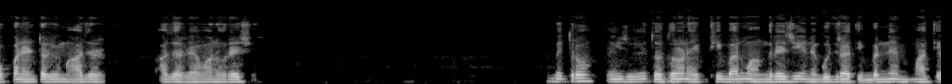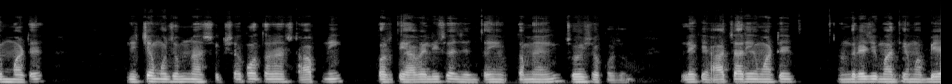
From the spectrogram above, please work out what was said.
ઓપન ઇન્ટરવ્યુમાં હાજર હાજર રહેવાનું રહેશે. મિત્રો, અહીં જોઈએ તો ધોરણ એક થી બારમાં અંગ્રેજી અને ગુજરાતી બંને માધ્યમ માટે નીચે મુજબના શિક્ષકો તથા સ્ટાફની ભરતી આવેલી છે, જે તમે અહીં જોઈ શકો છો. એટલે કે આચાર્ય માટે અંગ્રેજી માધ્યમમાં બે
